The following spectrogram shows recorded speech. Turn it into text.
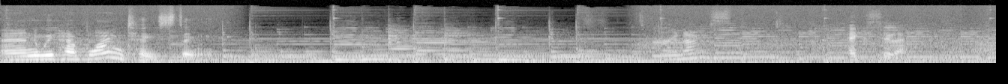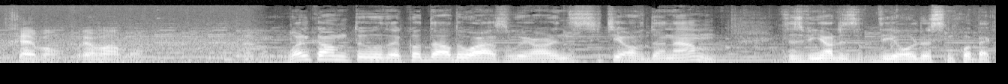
And we have wine tasting. Very nice. Excellent. Très bon, vraiment bon. Welcome to the Côte d'Ardoise. We are in the city of Dunham. This vineyard is the oldest in Quebec.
